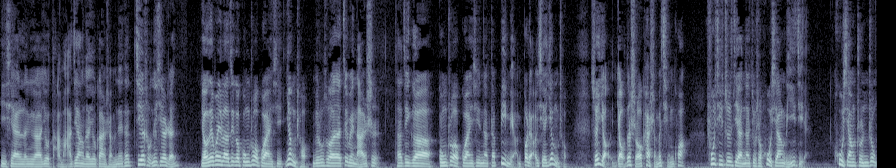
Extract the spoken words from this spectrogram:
一些那个又打麻将的，又干什么的？他接触那些人，有的为了这个工作关系应酬。比如说这位男士，他这个工作关系呢，他避免不了一些应酬。所以有有的时候看什么情况，夫妻之间呢，就是互相理解、互相尊重，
